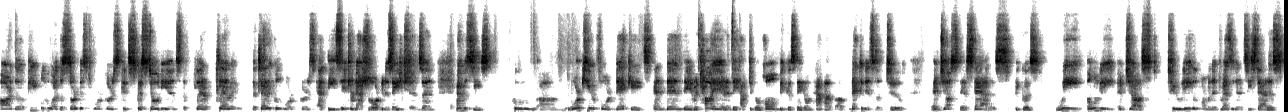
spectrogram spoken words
are the people who are the service workers, custodians, the cler- cler- the clerical workers at these international organizations and embassies who um, work here for decades and then they retire and they have to go home because they don't have a mechanism to adjust their status because we only adjust to legal permanent residency status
